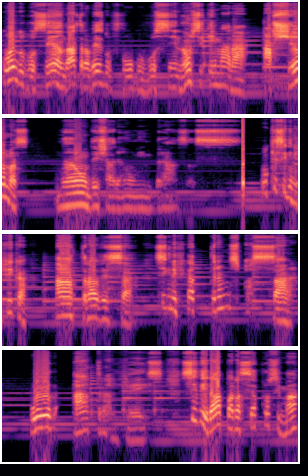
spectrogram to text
Quando você andar através do fogo, você não se queimará. As chamas não deixarão em brasas. O que significa atravessar. Significa transpassar, por através. Se virar para se aproximar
